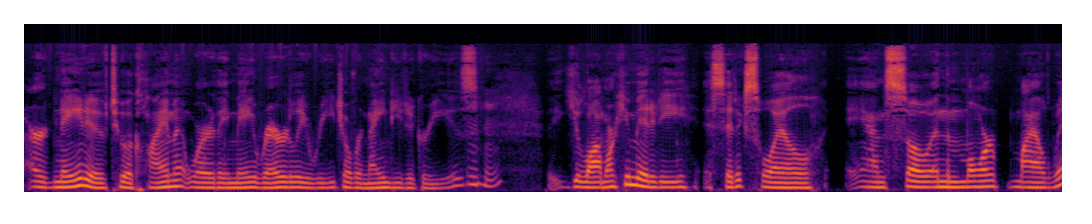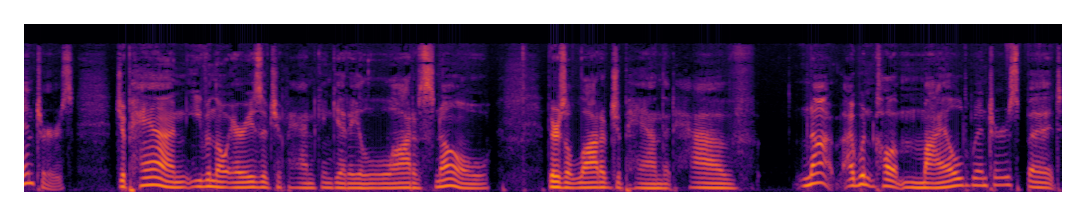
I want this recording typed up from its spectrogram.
are native to a climate where they may rarely reach over 90 degrees. Mm-hmm. A lot more humidity, acidic soil, and so in the more mild winters. Japan, even though areas of Japan can get a lot of snow, there's a lot of Japan that have not I wouldn't call it mild winters, but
